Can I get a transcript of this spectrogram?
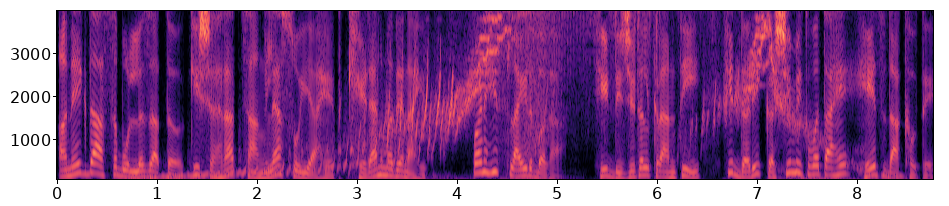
अनेकदा असं बोललं जातं की शहरात चांगल्या सोयी आहेत खेड्यांमध्ये नाहीत. पण ही स्लाईड बघा. ही डिजिटल क्रांती ही दरी कशी मिकवत आहे हेच दाखवते.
